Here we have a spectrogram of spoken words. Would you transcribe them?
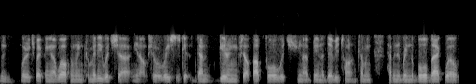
we, we're expecting a welcoming committee, which uh, you know I'm sure Reece is get, done gearing himself up for. Which you know being a debutant and coming having to bring the ball back, well,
